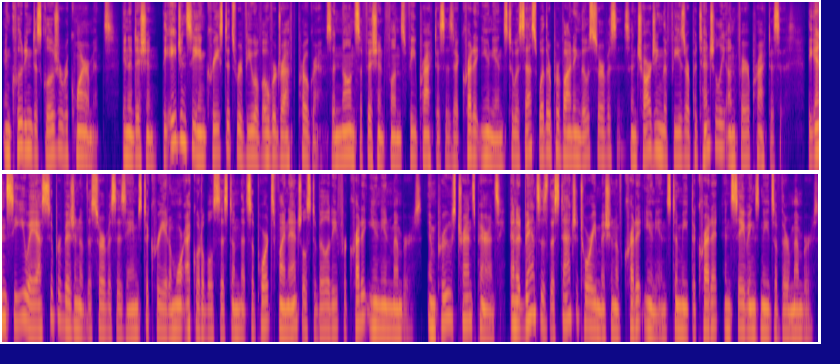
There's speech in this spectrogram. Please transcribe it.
including disclosure requirements. In addition, the agency increased its review of overdraft programs and non sufficient funds fee practices at credit unions to assess whether providing those services and charging the fees are potentially unfair practices. The NCUA's supervision of the services aims to create a more equitable system that supports financial stability for credit union members, improves transparency, and advances the statutory mission of credit unions to meet the credit and savings needs of their members,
